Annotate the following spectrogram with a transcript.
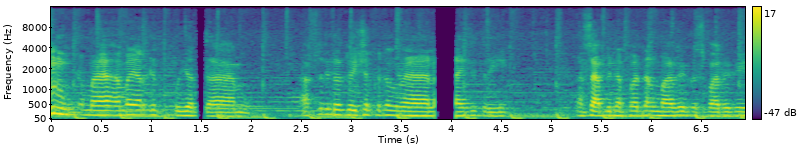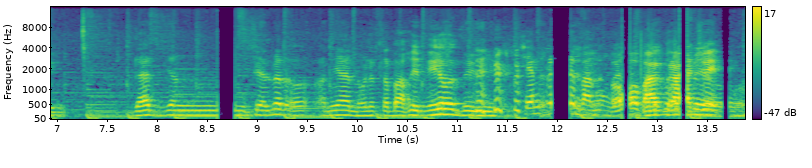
ma may po yun. Um, after graduation ko ng uh, 93, ang sabi na po ng mother ko sa pare ko, Dad, yung si Elmer, oh, ano yan, wala trabaho yun ngayon. Siyempre, bagong Oo, bago po kami, graduate. oh,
